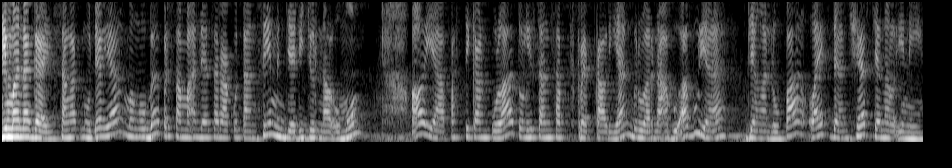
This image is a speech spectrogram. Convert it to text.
Gimana guys? Sangat mudah ya mengubah persamaan dasar akuntansi menjadi jurnal umum? Oh ya, pastikan pula tulisan subscribe kalian berwarna abu-abu ya. Jangan lupa like dan share channel ini.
